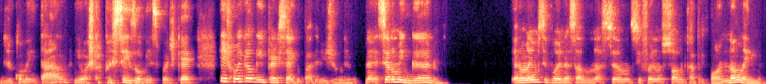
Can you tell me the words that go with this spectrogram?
de comentar, e eu acho que é por isso que vocês ouvem esse podcast. Gente, como é que alguém persegue o Padre Júlio, né? Se eu não me engano, eu não lembro se foi nessa alunação, se foi no Sol em Capricórnio, não lembro.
